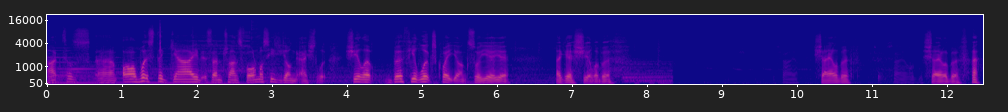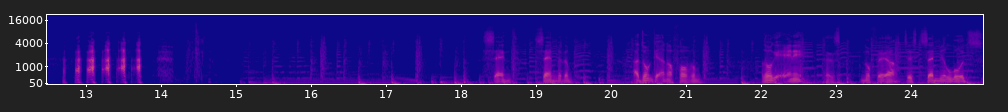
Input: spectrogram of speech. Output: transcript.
actors. Um, oh, what's the guy that's in Transformers? He's young-ish. Shia LaBeouf, he looks quite young, so yeah, yeah. I guess Shia LaBeouf. Shia LaBeouf. Send. Send me them. I don't get enough of them. I don't get any. It's no fair. Just send me loads.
